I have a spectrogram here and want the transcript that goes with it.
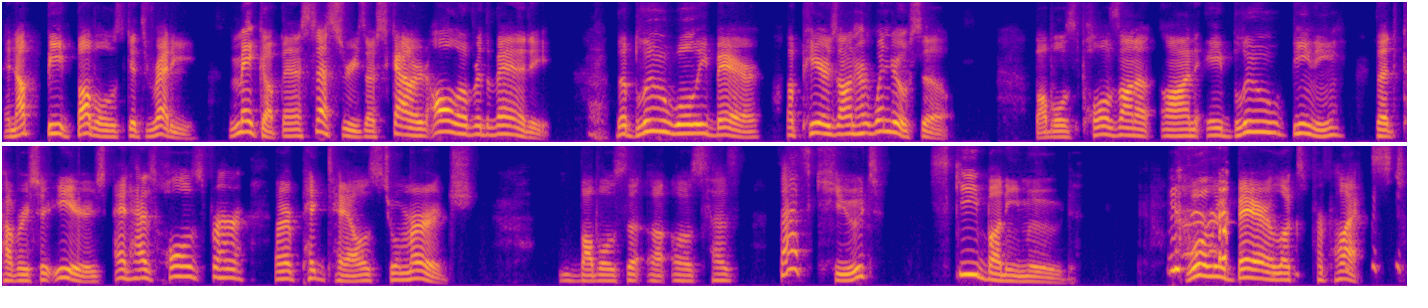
An upbeat Bubbles gets ready. Makeup and accessories are scattered all over the vanity. The blue woolly bear appears on her windowsill. Bubbles pulls on a on a blue beanie that covers her ears and has holes for her, her pigtails to emerge. Bubbles uh, uh, says, That's cute. Ski bunny mood. Woolly Bear looks perplexed.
